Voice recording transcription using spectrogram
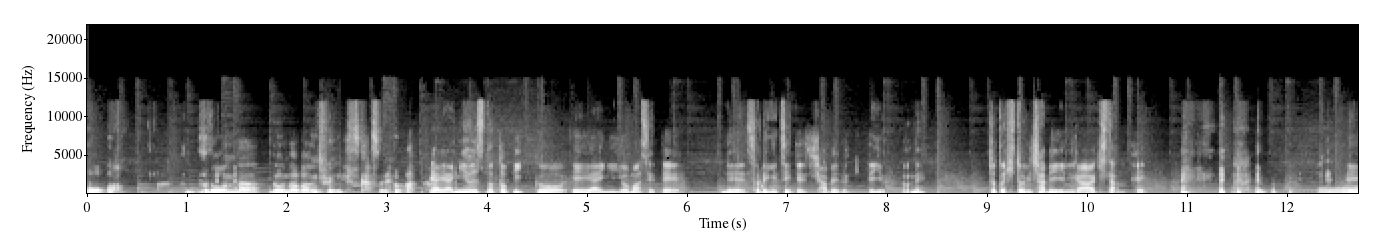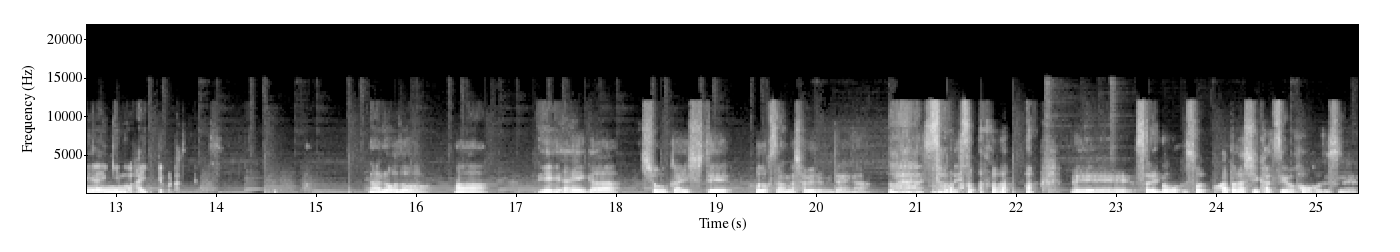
おどんな、どんな番組ですか、それは。いやいや、ニュースのトピックを AI に読ませて、で、それについて喋るっていうのね。ちょっと一人喋りが飽きたんで AI にも入ってもらってます。なるほど。まあ、AI が紹介して、ポドフさんが喋るみたいな。そうです。えー、それもそ新しい活用方法ですね。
